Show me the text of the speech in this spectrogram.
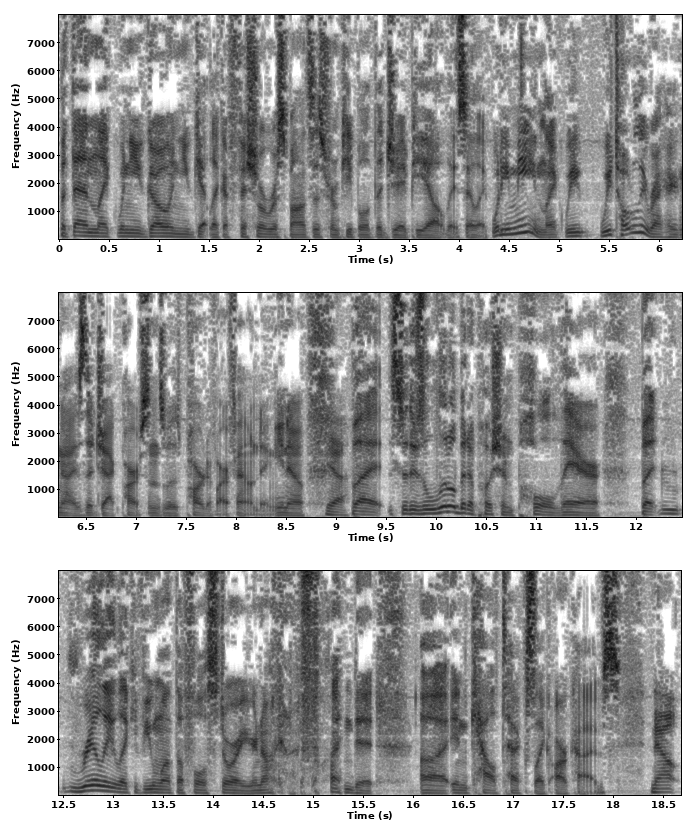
But then, like, when you go and you get like official responses from people at the JPL, they say like, "What do you mean? Like, we we totally recognize that Jack Parsons was part of our founding, you know." Yeah. But so there's a little bit of push and pull there. But really, like, if you want the full story, you're not going to find it uh, in Caltech's like archives. Now,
